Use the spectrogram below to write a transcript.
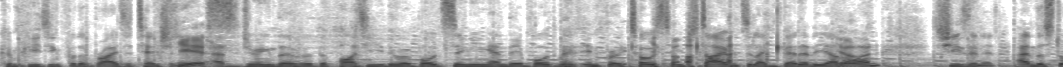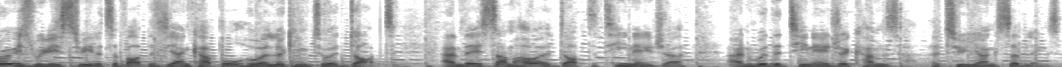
competing for the bride's attention. Yes. And, and during the the party, they were both singing and they both went in for a toast each time to like better the other Yeah. one. She's in it. And the story is really sweet. It's about this young couple who are looking to adopt. And they somehow adopt a teenager, and with the teenager comes her two young siblings.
